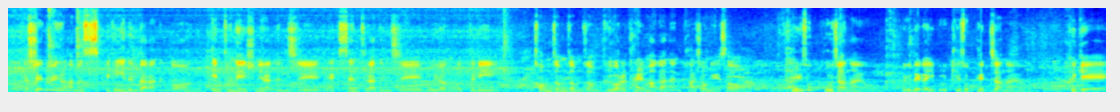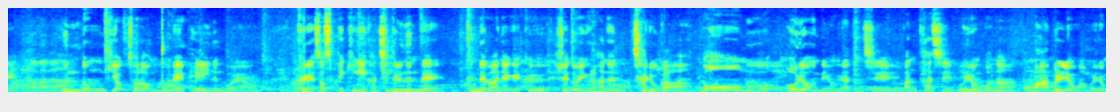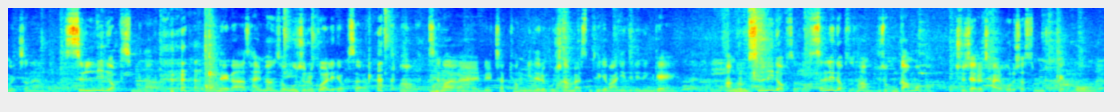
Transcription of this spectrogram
그러니까 쉐도잉을 하면서 스피킹이 는다라는 건 인토네이션이라든지 액센트라든지 뭐 이런 것들이 점점 점점 그거를 닮아가는 과정에서 계속 보잖아요. 그리고 내가 입으로 계속 뱉잖아요. 그게 운동 기억처럼 몸에 배이는 거예요. 그래서 스피킹이 같이 느는데 근데 만약에 그 쉐도잉을 하는 자료가 너무 어려운 내용이라든지 판타지 뭐 이런 거나 뭐 마블 영화 뭐 이런 거 있잖아요. 쓸 일이 없습니다. 내가 살면서 우주를 구할 일이 없어요. 어, 생활 밀착형 미드를 보시란 말씀 되게 많이 드리는 게 안 그럼 쓸 일이 없어서 쓸 일이 없어서 사람 무조건 까먹어. 주제를 잘 고르셨으면 좋겠고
